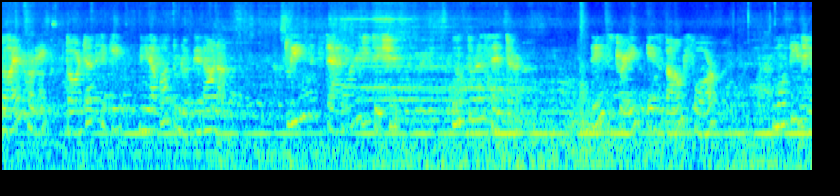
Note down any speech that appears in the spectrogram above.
দয়া করে দরজা থেকে নিরাপদ দূরত্বে দাঁড়ান please stand station Uttara center This train is bound for Motiji.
